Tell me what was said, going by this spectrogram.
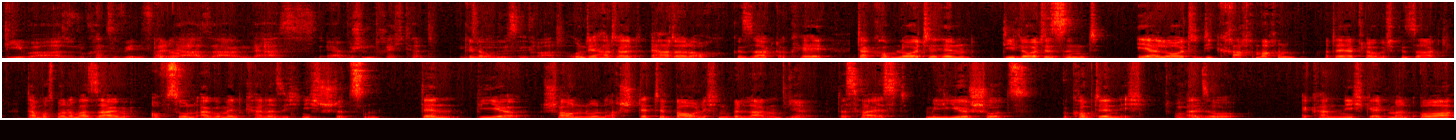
Geber. Also du kannst auf jeden Fall genau. da sagen, dass er bestimmt recht hat. Genau. einem gewissen Grad. Und er hat halt, er hat halt auch gesagt, okay, da kommen Leute hin, die Leute sind eher Leute, die Krach machen, hat er ja, glaube ich, gesagt. Da muss man aber sagen, auf so ein Argument kann er sich nicht stützen, denn wir schauen nur nach städtebaulichen Belangen. Ja. Das heißt, Milieuschutz bekommt er nicht. Okay. Also er kann nicht Geld machen, oh,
